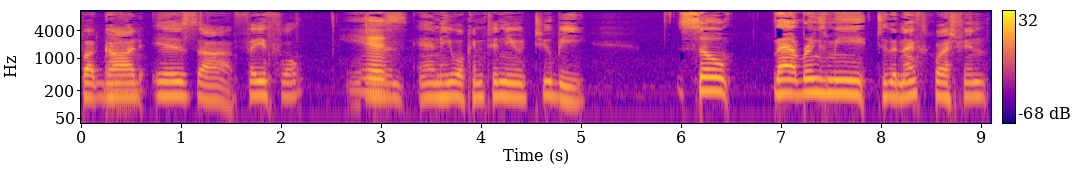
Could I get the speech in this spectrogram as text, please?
but God mm. is uh, faithful. He is, and, and He will continue to be. So that brings me to the next question:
